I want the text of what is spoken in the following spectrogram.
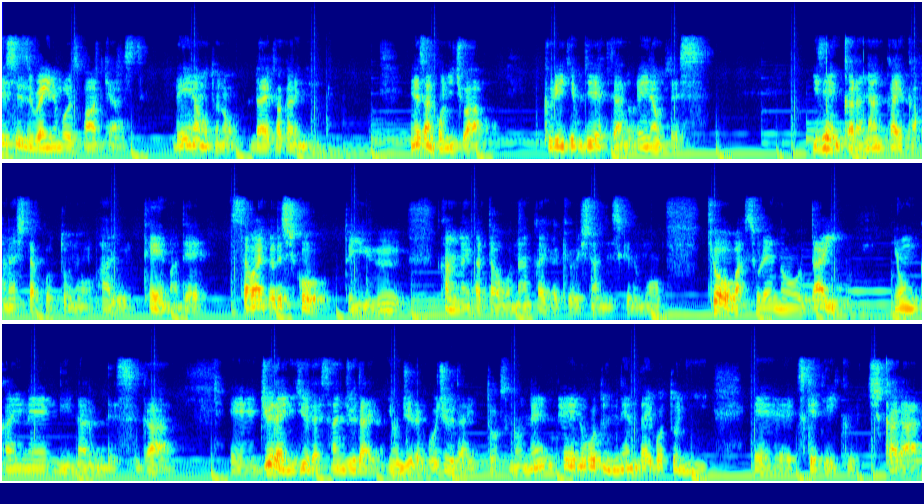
This is Rain Wars Podcast. レイナモトのライフアカデミー皆さんこんにちは。クリエイティブディレクターのレイナモトです。以前から何回か話したことのあるテーマでサバイバル思考という考え方を何回か共有したんですけども今日はそれの第4回目になるんですがえー、10代、20代、30代、40代、50代と、その年齢のごとに、年代ごとに、えー、つけていく力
